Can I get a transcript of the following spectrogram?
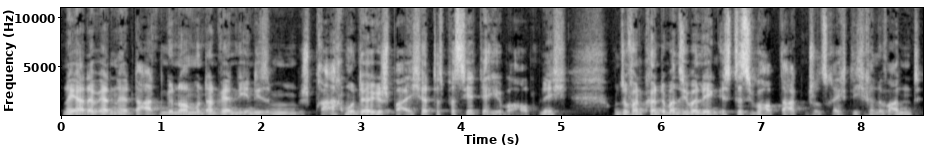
naja, da werden halt Daten genommen und dann werden die in diesem Sprachmodell gespeichert. Das passiert ja hier überhaupt nicht. Insofern könnte man sich überlegen, ist das überhaupt datenschutzrechtlich relevant?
